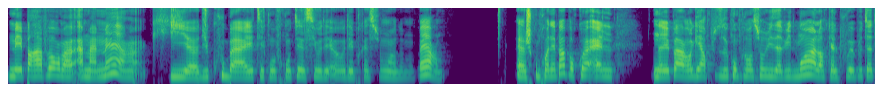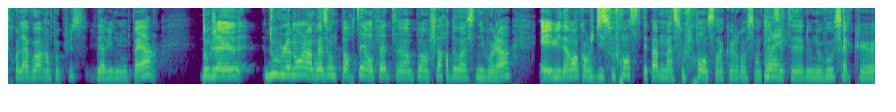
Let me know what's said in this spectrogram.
mais par rapport à ma, mère, qui, euh, du coup, bah, elle était confrontée aussi aux, dépressions de mon père. Euh, je comprenais pas pourquoi elle n'avait pas un regard plus de compréhension vis-à-vis de moi, alors qu'elle pouvait peut-être l'avoir un peu plus vis-à-vis de mon père. Donc j'avais doublement l'impression de porter en fait un peu un fardeau à ce niveau-là. Et évidemment, quand je dis souffrance, c'était pas ma souffrance hein, que je ressentais, c'était de nouveau celle que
